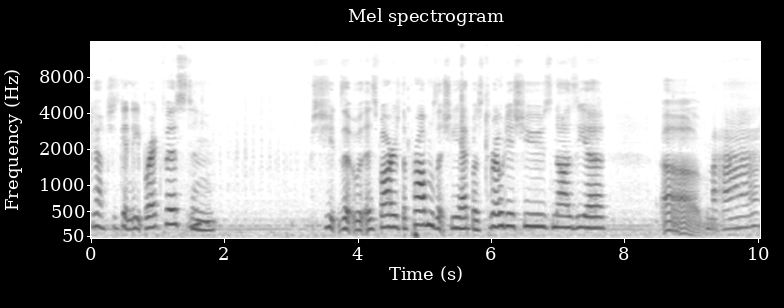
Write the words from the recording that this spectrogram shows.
Yeah, she's getting to eat breakfast and she the, as far as the problems that she had was throat issues, nausea, uh, My eye.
